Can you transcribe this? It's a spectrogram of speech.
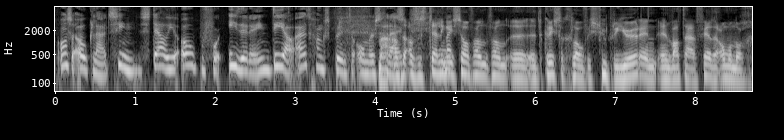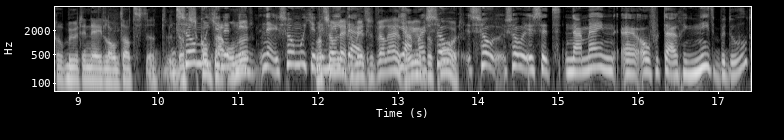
ons ook laat zien. Stel je open voor iedereen die jouw uitgangspunten onderschrijft. Maar als, als de stelling is zo van, van uh, het christelijk geloof is superieur... En, en wat daar verder allemaal nog gebeurt in Nederland, dat, dat, dat zo komt daaronder. Niet, nee, zo moet je Want het zo niet leggen mensen het wel uit, ja, maar zo, zo, zo is het naar mijn uh, overtuiging niet bedoeld.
